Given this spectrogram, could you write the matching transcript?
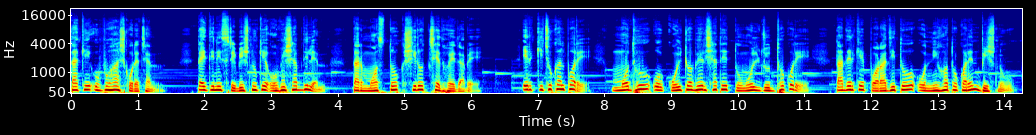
তাকে উপহাস করেছেন। তাই তিনি শ্রীবিষ্ণুকে অভিশাপ দিলেন, তার মস্তক শিরচ্ছেদ হয়ে যাবে। এর কিছুকাল পরে মধু ও কৈটভের সাথে তুমুল যুদ্ধ করে তাদেরকে পরাজিত ও নিহত করেন বিষ্ণু।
